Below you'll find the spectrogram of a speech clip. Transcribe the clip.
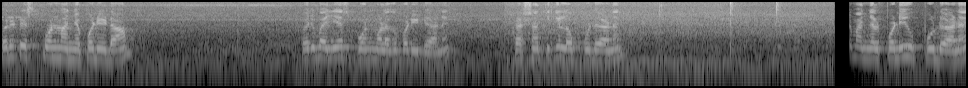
ഒരു ടീസ്പൂൺ മഞ്ഞൾപ്പൊടി ഇടാം. ഒരു വലിയ സ്പൂൺ മുളക് പൊടി ഇടുകയാണ്. കഷ്ണത്തിക്കുള്ള ഉപ്പിടുകയാണ് മഞ്ഞൾപ്പൊടി ഉപ്പിടുകയാണ്.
